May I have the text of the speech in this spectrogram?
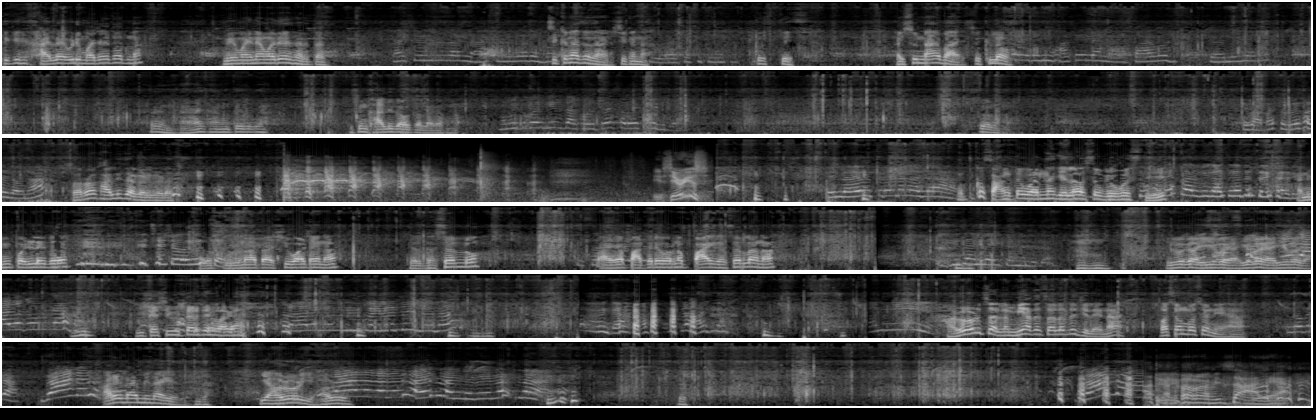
ती की खायला एवढी मजा येतात ना मे महिन्यामध्ये धरतात हा शिवणीचं झाड ना शिवणीचं झाड उभं चिकनाचं झाड चिकना. तेच तेच हैसून नाही बाय चुकलं. अरे नाही सांगते तुला तिथून खाली जाऊचं लागा मग मग मी तुला हीच दाखवते सरळ खाली जा. चल ते बाबा सगळे खाली जाऊ ना सरळ खाली जा गडगडत You serious? ते लय उतरे ना दादा मग तुका सांगते वरनं गेला असतं व्यवस्थित. मी खाली. आणि मी पडले तर? पूर्ण आता अशी वाट आहे ना तर घसरलो. पाया पातळीवरनं पाय घसरला ना. चांगलं इकडनं तुझं ही बघा ही बघा ही बघा ही बघा. ही कशी उतरते बघा. हळूहळू चल ना मी आता चलतच येईल ना. बसून बसून ये हा. घबरा. जा ना. अरे नाही मी नाही. ये हळूहळू ये हळूहळू.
